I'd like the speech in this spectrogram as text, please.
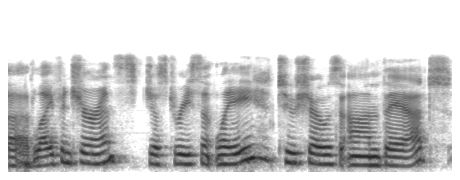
uh, life insurance just recently, two shows on that,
